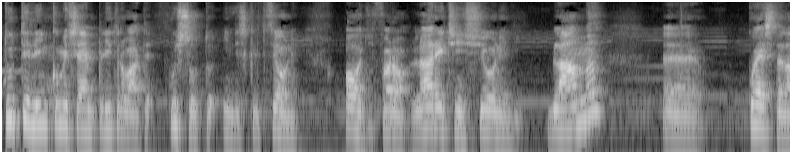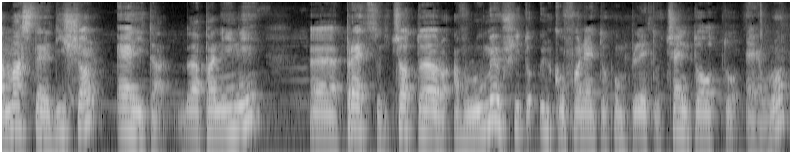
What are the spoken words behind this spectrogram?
Tutti i link come sempre li trovate qui sotto in descrizione. Oggi farò la recensione di Blam, eh, questa è la Master Edition, edita da Panini, eh, prezzo 18 euro a volume, è uscito il cofanetto completo 108 euro.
